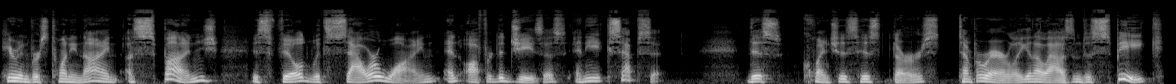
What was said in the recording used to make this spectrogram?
here in verse 29, a sponge is filled with sour wine and offered to Jesus, and he accepts it. This quenches his thirst temporarily and allows him to speak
